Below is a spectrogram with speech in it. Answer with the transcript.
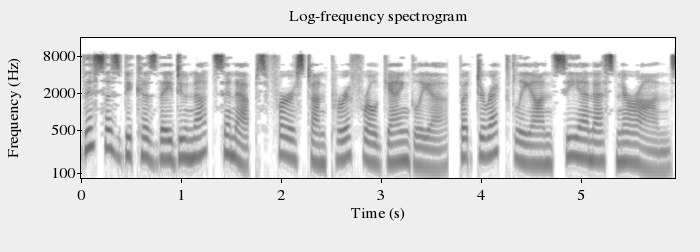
This is because they do not synapse first on peripheral ganglia, but directly on CNS neurons.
